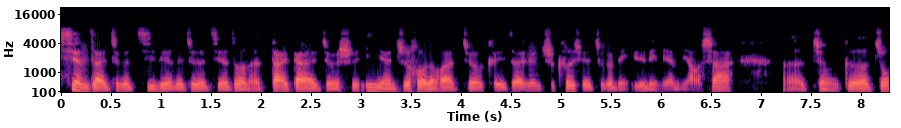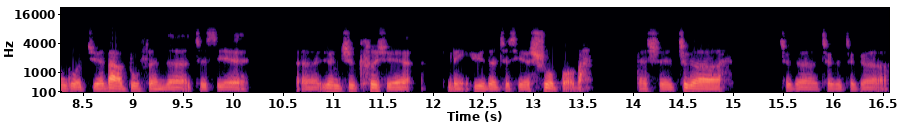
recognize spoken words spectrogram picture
现在这个级别的这个节奏呢，大概就是一年之后的话，就可以在认知科学这个领域里面秒杀，呃，整个中国绝大部分的这些，呃，认知科学领域的这些硕博吧。但是这个，这个，这个，这个，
